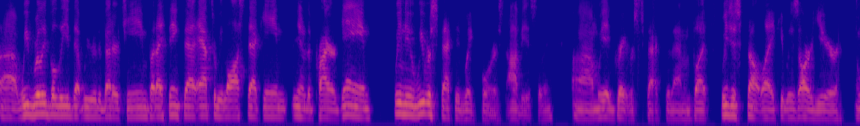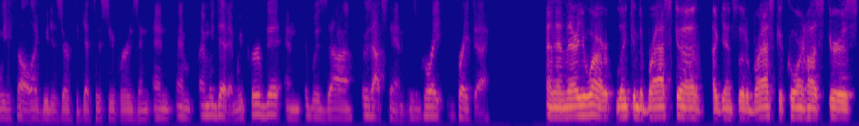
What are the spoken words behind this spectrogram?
uh, we really believed that we were the better team, but I think that after we lost that game, you know, the prior game, we knew we respected Wake Forest. Obviously, um, we had great respect for them, but we just felt like it was our year, and we felt like we deserved to get to the supers, and and and and we did it. And we proved it, and it was uh, it was outstanding. It was a great great day. And then there you are, Lincoln, Nebraska against the Nebraska Cornhuskers,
